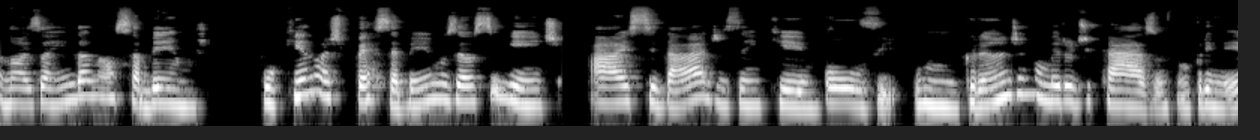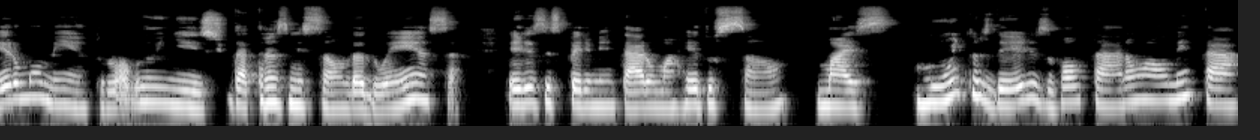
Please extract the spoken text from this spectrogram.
Nós ainda não sabemos. O que nós percebemos é o seguinte: as cidades em que houve um grande número de casos no primeiro momento, logo no início da transmissão da doença, eles experimentaram uma redução, mas muitos deles voltaram a aumentar.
